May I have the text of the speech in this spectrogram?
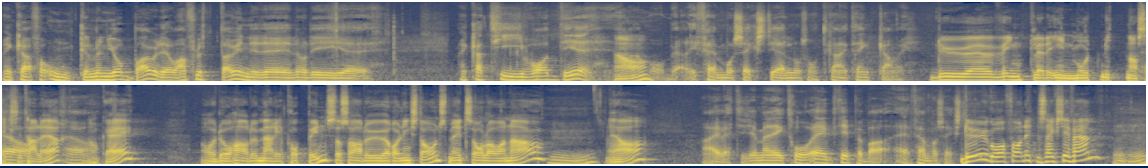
Men hva for onkelen min jobba jo der, og han flytta jo inn i det når de eh, Men hva tid var det? Ja. Det må være i 65 eller noe sånt, kan jeg tenke meg. Du eh, vinkler det inn mot midten av 60-tallet her? Ja, ja. Ok. Og da har du Mary Poppins, og så har du Rolling Stones med It's All Over Now. Mm. Ja. Nei, jeg vet ikke, men jeg tror Jeg tipper bare eh, 65. Du går for 1965. Mhm.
